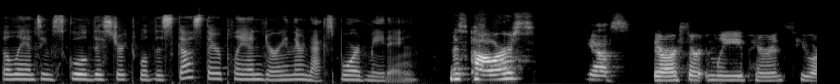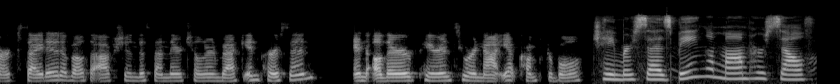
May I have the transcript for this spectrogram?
the Lansing School District will discuss their plan during their next board meeting. Ms. Powers? Yes. There are certainly parents who are excited about the option to send their children back in person and other parents who are not yet comfortable. Chambers says being a mom herself,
